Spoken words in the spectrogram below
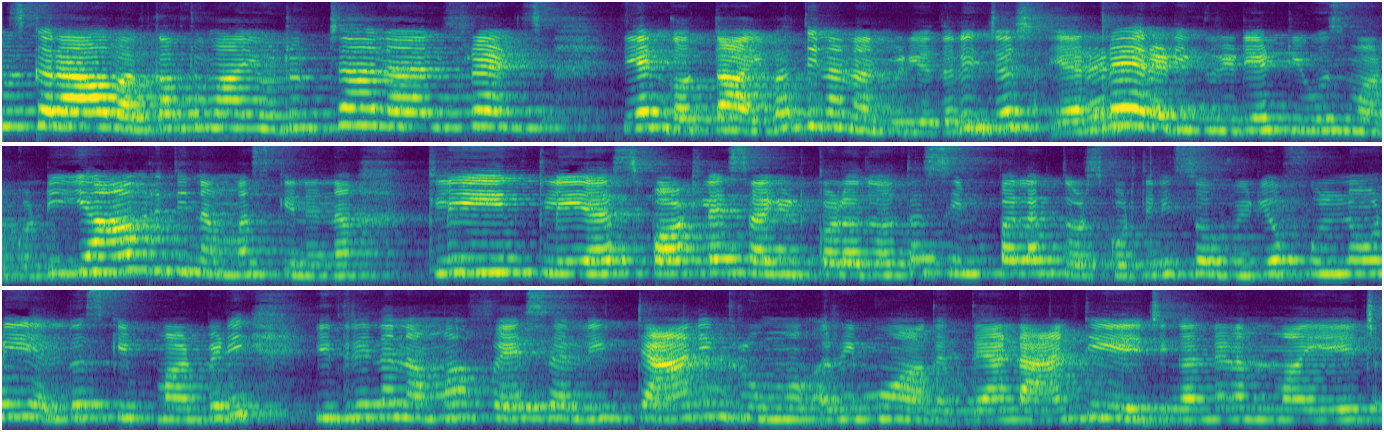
ನಮಸ್ಕಾರ welcome to my YouTube channel friends ಏನು ಗೊತ್ತಾ? ಇವತ್ತಿನ ನನ್ನ ವಿಡಿಯೋದಲ್ಲಿ ಜಸ್ಟ್ ಎರಡೇ ಎರಡು ಇಂಗ್ರೀಡಿಯೆಂಟ್ ಯೂಸ್ ಮಾಡ್ಕೊಂಡು ಯಾವ ರೀತಿ ನಮ್ಮ ಸ್ಕಿನ್ನನ್ನು ಕ್ಲೀನ್ ಕ್ಲಿಯರ್ ಸ್ಪಾಟ್ಲೆಸ್ ಆಗಿ ಇಟ್ಕೊಳ್ಳೋದು ಅಂತ ಸಿಂಪಲಾಗಿ ತೋರಿಸ್ಕೊಡ್ತೀನಿ. ಸೊ ವಿಡಿಯೋ ಫುಲ್ ನೋಡಿ ಎಲ್ಲೂ ಸ್ಕಿಪ್ ಮಾಡಬೇಡಿ. ಇದರಿಂದ ನಮ್ಮ ಫೇಸಲ್ಲಿ ಟ್ಯಾನಿಂಗ್ ರೂಮು ರಿಮೂವ್ ಆಗುತ್ತೆ. ಆ್ಯಂಡ್ ಆ್ಯಂಟಿ ಏಜಿಂಗ್ ಅಂದರೆ ನಮ್ಮ ಏಜ್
